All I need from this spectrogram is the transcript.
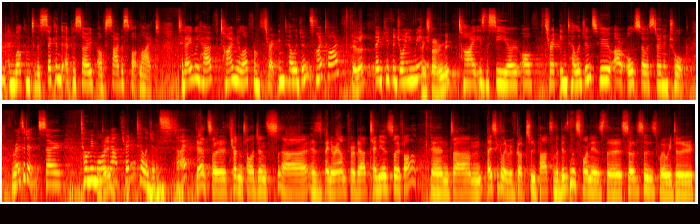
everyone, and welcome to the second episode of Cyber Spotlight. Today we have Ty Miller from Threat Intelligence. Hi, Ty. Hey there. Thank you for joining me. Thanks for having me. Ty is the CEO of Threat Intelligence, who are also a Stone and Chalk resident. So tell me more Indeed. about Threat Intelligence, Ty. Yeah, so Threat Intelligence uh, has been around for about 10 years so far. And um, basically, we've got two parts of the business. One is the services, where we do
